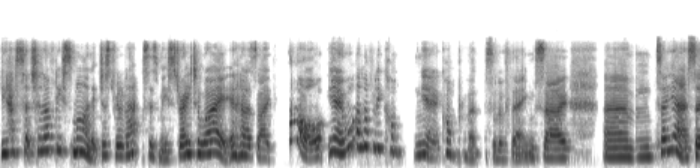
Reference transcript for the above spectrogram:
you have such a lovely smile. It just relaxes me straight away. And I was like, oh, you know, what a lovely com- you know, compliment sort of thing. So, um, so yeah, so,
